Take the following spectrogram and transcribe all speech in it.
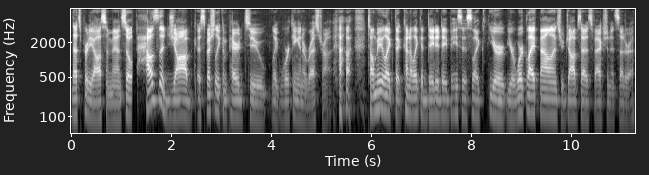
that's pretty awesome man. So how's the job especially compared to like working in a restaurant? Tell me like the kind of like a day-to-day basis like your your work-life balance your job satisfaction etc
